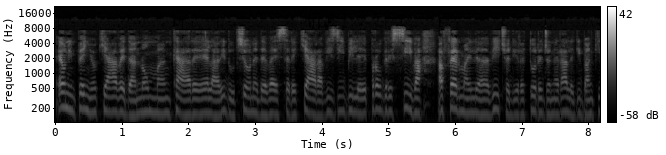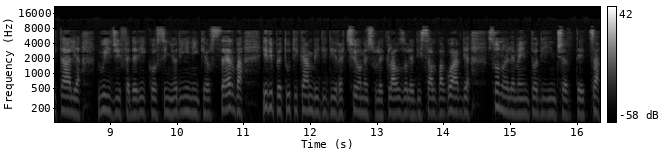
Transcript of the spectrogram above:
è un impegno chiave da non mancare. La riduzione deve essere chiara, visibile e progressiva, afferma il vice direttore generale di Banca Italia Luigi Federico Signorini che osserva i ripetuti cambi di direzione sulle clausole di salvaguardia sono elemento di incertezza.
